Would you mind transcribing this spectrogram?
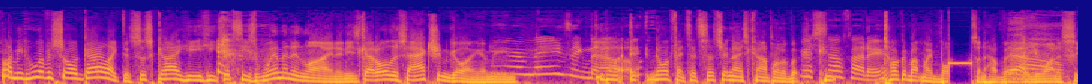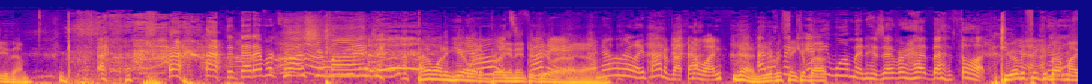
Well, I mean, whoever saw a guy like this? This guy, he, he gets these women in line, and he's got all this action going. I mean, You're amazing, though. you know, uh, no offense, that's such a nice compliment, but You're so funny. talk about my balls and how badly you want to see them. Did that ever cross your mind? I don't want to hear You what a brilliant interviewer funny. I am. I never really thought about that one. yeah, do I you ever think, think, about? any woman has ever had that thought. Do you ever think about my?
